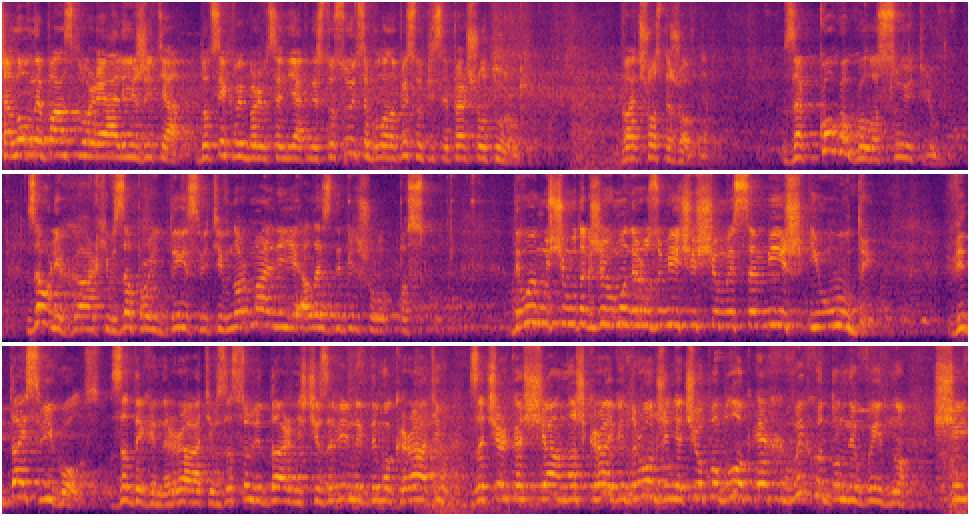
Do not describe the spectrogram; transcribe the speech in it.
Шановне панство реалії життя, до цих виборів це ніяк не стосується, було написано після першого туру, 26 жовтня. За кого голосують люди? За олігархів, за пройдисвітів, нормальні є, але здебільшого паскуди. Дивуємось, чому так живемо, не розуміючи, що ми самі ж іуди. Віддай свій голос за дегенератів, за солідарність чи за вільних демократів, за черкащан, наш край відродження чи опоблок. Ех, виходу не видно, ще й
